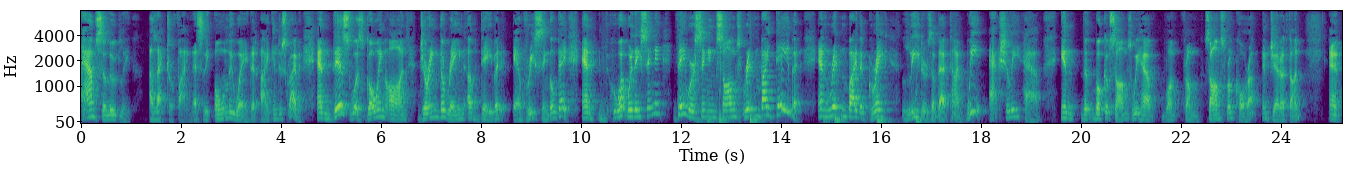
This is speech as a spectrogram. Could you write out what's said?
absolutely electrifying. That's the only way that I can describe it. And this was going on during the reign of David every single day. And what were they singing? They were singing songs written by David and written by the great leaders of that time. We actually have in the book of Psalms, we have one from Psalms from Korah and Jeduthun and,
